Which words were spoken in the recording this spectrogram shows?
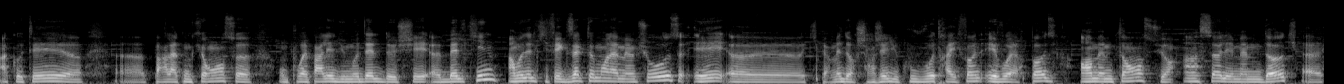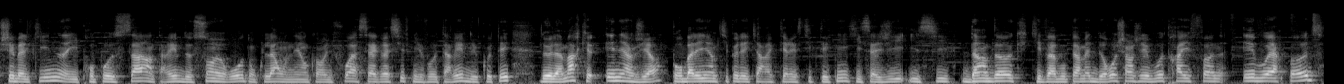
à côté euh, par la concurrence, on pourrait parler du modèle de chez Belkin, un modèle qui fait exactement la même chose et qui permet de recharger du coup votre iPhone et vos AirPods en même temps sur un seul et même dock. Euh, chez Belkin, ils proposent ça un tarif de 100 euros. Donc là, on est encore une fois assez agressif niveau tarif du côté de la marque Energia. Pour balayer un petit peu les caractéristiques techniques, il s'agit ici d'un dock qui va vous permettre de recharger votre iPhone et vos AirPods.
